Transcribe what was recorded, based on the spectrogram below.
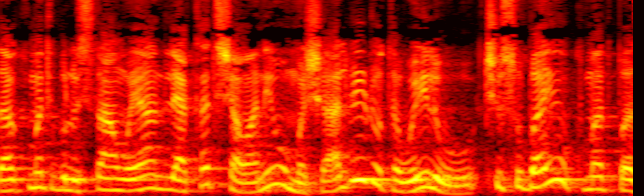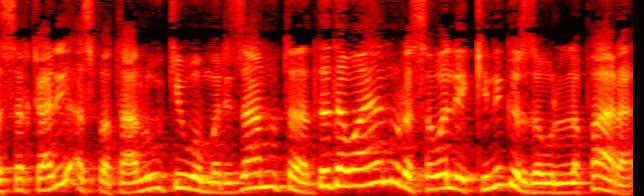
د حکومت بلوچستان ویان لیاقت شوانی او مشال ریډو ته ویلو چې صوبایي حکومت په سرکاري هسپتالو کې و مریضانو ته د دوايانو رسول کې نه ګرځول لپاره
